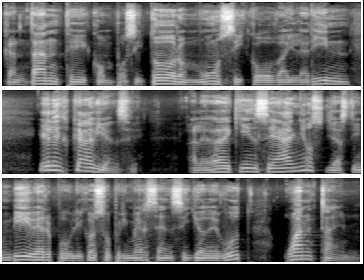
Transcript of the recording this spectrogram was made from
cantante, compositor, músico, bailarín. Él es canadiense. A la edad de 15 años, Justin Bieber publicó su primer sencillo debut, One Time.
